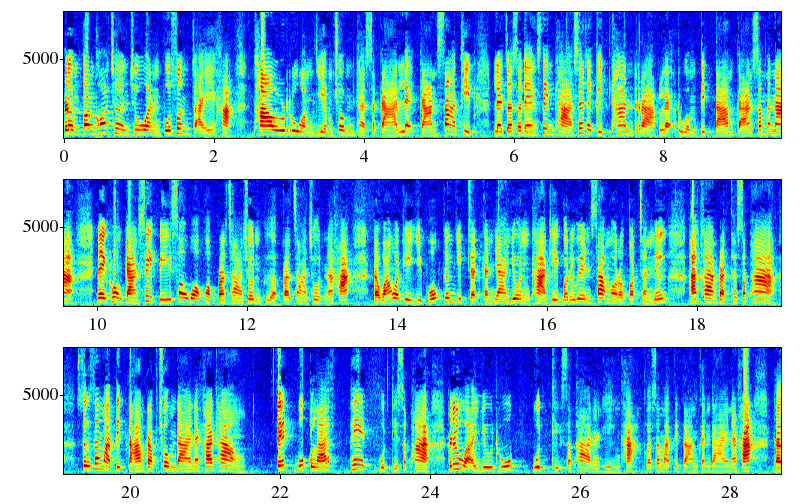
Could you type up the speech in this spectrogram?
เริ่มต้นข้อเชิญชวนผู้สนใจค่ะ เข้ารวมเยี่ยมชมนิทรรศการและการสาธิต และจะแสดงเส้นทางเศรษฐกิจท่านราก และรวมติดตามการสัมมนา ในโครงการ 4 ปี สวพประชาชนเพื่อประชาชนนะคะ ระหว่างวันที่ 26 ถึง 27 กันยายนค่ะ ที่บริเวณสระมรกตชั้นหนึ่งอาคารรัฐสภา ซึ่งสามารถติดตามรับชมได้นะคะทาง Facebook Live เพจวุฒิสภา หรือว่า YouTube วุฒิสภานั่นเองค่ะ ก็สามารถติดตามกันได้นะคะ ถ้า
